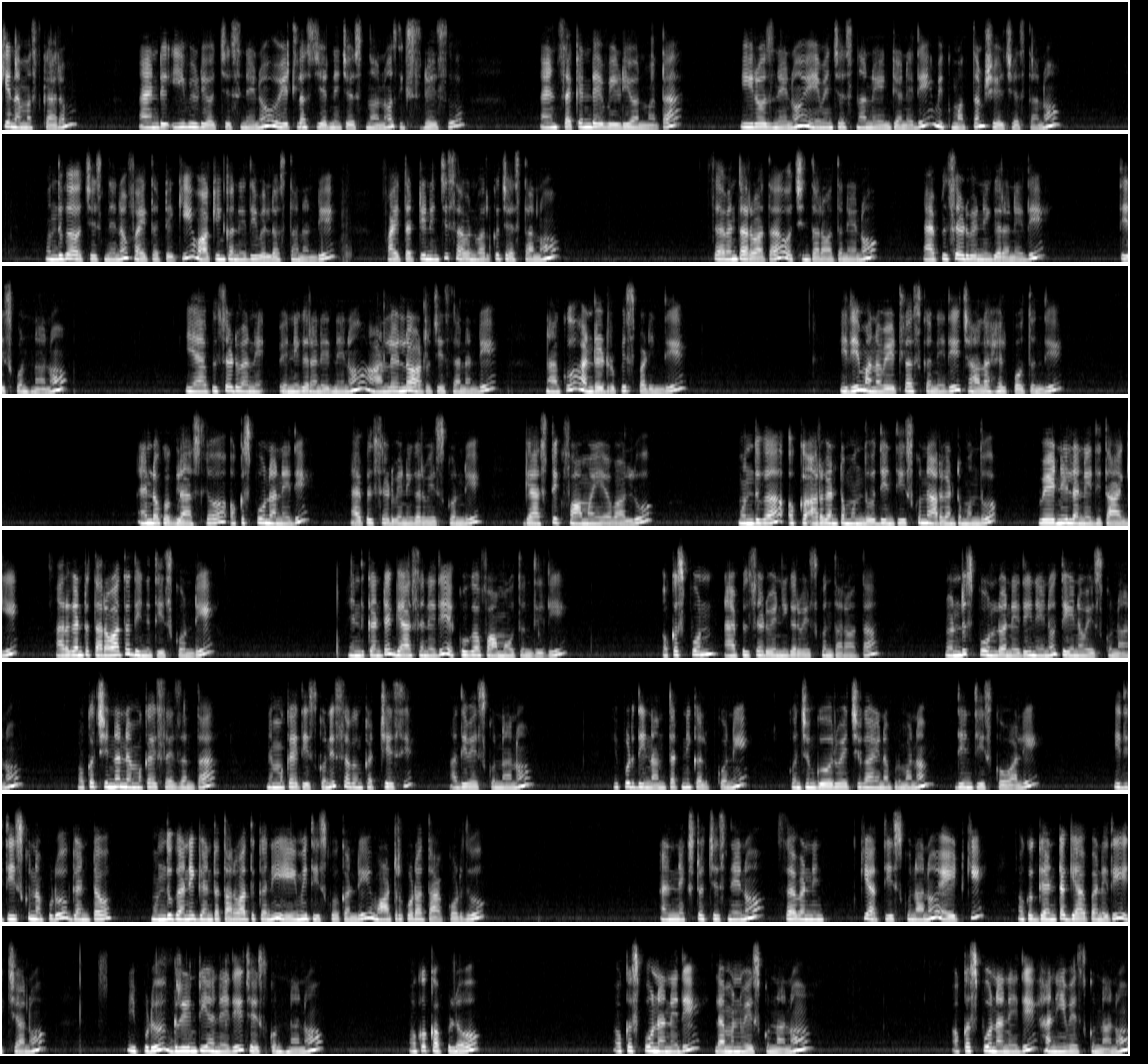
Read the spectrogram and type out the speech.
అందరికీ నమస్కారం. అండ్ ఈ వీడియో వచ్చేసి నేను వెయిట్ లాస్ జర్నీ చేస్తున్నాను six days and second day video అనమాట ఈరోజు నేను ఏమేం చేస్తున్నాను ఏంటి అనేది మీకు మొత్తం షేర్ చేస్తాను. ముందుగా వచ్చేసి నేను ఫైవ్ థర్టీకి వాకింగ్ అనేది వెళ్ళొస్తానండి. ఫైవ్ థర్టీ నుంచి సెవెన్ వరకు చేస్తాను. సెవెన్ తర్వాత వచ్చిన తర్వాత నేను యాపిల్ సైడ్ వెనిగర్ అనేది తీసుకుంటున్నాను. ఈ యాపిల్ సైడ్ వెని వెనిగర్ అనేది నేను ఆన్లైన్లో ఆర్డర్ చేశానండి. నాకు హండ్రెడ్ రూపీస్ పడింది. ఇది మన వెయిట్ లాస్కి అనేది చాలా హెల్ప్ అవుతుంది. అండ్ ఒక గ్లాస్లో ఒక స్పూన్ అనేది యాపిల్ సైడ్ వెనిగర్ వేసుకోండి. గ్యాస్ట్రిక్ ఫామ్ అయ్యే వాళ్ళు ముందుగా ఒక అరగంట ముందు దీన్ని తీసుకున్న అరగంట ముందు వేడి నీళ్ళు అనేది తాగి అరగంట తర్వాత దీన్ని తీసుకోండి. ఎందుకంటే గ్యాస్ అనేది ఎక్కువగా ఫామ్ అవుతుంది ఇది. ఒక స్పూన్ యాపిల్ సైడ్ వెనిగర్ వేసుకున్న తర్వాత రెండు స్పూన్లు అనేది నేను తేనె వేసుకున్నాను. ఒక చిన్న నిమ్మకాయ సైజ్ అంతా నిమ్మకాయ తీసుకొని సగం కట్ చేసి అది వేసుకున్నాను. ఇప్పుడు దీన్ని అంతటినీ కలుపుకొని కొంచెం గోరువెచ్చగా అయినప్పుడు మనం దీన్ని తీసుకోవాలి. ఇది తీసుకున్నప్పుడు గంట ముందు కానీ గంట తర్వాత కానీ ఏమీ తీసుకోకండి. వాటర్ కూడా తాగకూడదు. అండ్ నెక్స్ట్ వచ్చేసి నేను సెవెన్కి అది తీసుకున్నాను. ఎయిట్కి ఒక గంట గ్యాప్ అనేది ఇచ్చాను. ఇప్పుడు గ్రీన్ టీ అనేది చేసుకుంటున్నాను. ఒక కప్పులో ఒక స్పూన్ అనేది లెమన్ వేసుకున్నాను. ఒక స్పూన్ అనేది హనీ వేసుకున్నాను.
